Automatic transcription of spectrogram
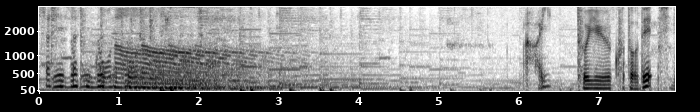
写真のコーナー。はい。ということで、指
